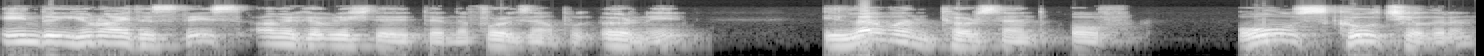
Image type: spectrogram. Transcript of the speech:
In the United States, Amerika Birleşik Devletleri'nde for example örneğin 11% of all school children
